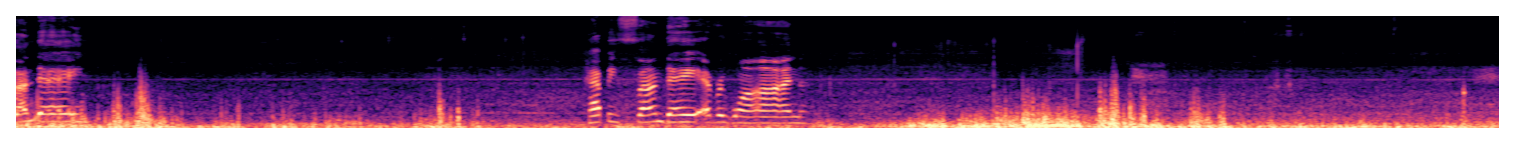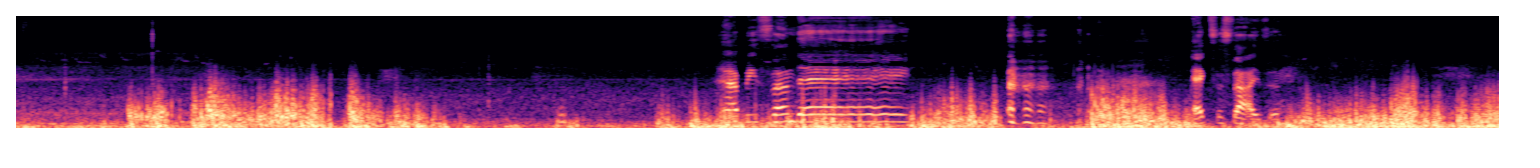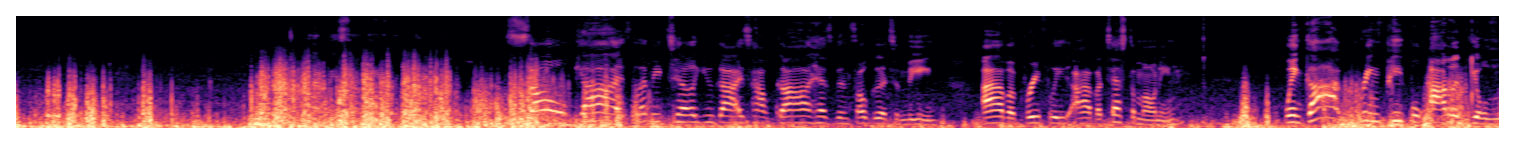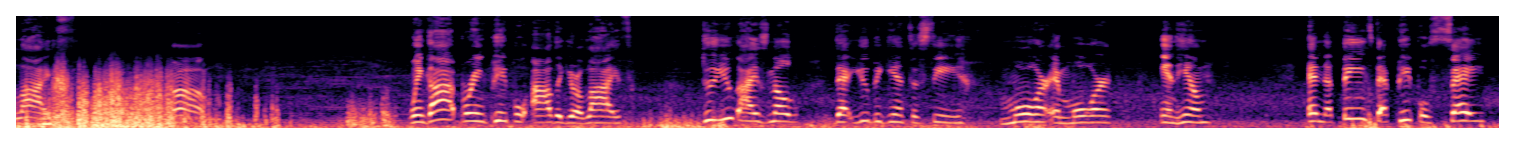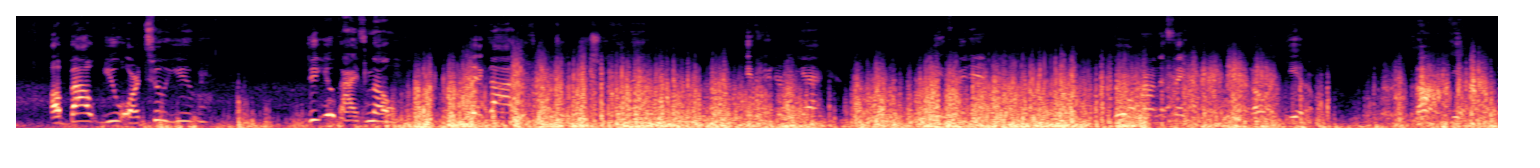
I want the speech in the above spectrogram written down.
Sunday. Happy Sunday, everyone. Happy Sunday. Exercising. Happy Sunday, everyone. So, guys, let me tell you guys how God has been so good to me. I have a briefly, I have a testimony. When God bring people out of your life, um, when God bring people out of your life, do you guys know that you begin to see more and more in Him? And the things that people say about you or to you, do you guys know that God is going to bless you for that if you didn't react? If you didn't go around and say, "Ooh, Lord, get him. Lord, get him.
